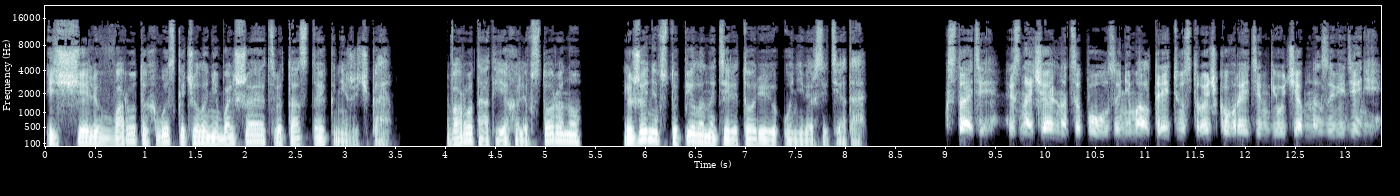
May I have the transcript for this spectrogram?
Из щели в воротах выскочила небольшая цветастая книжечка. Ворота отъехали в сторону, и Женя вступила на территорию университета. Кстати, изначально ЦПУ занимал третью строчку в рейтинге учебных заведений,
